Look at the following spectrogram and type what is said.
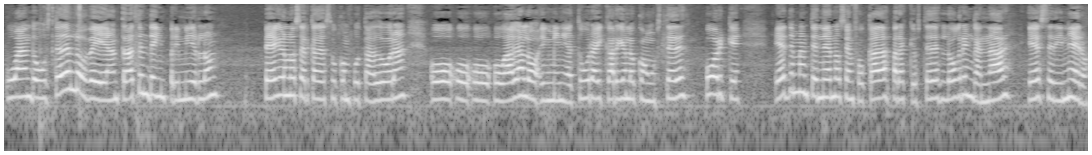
Cuando ustedes lo vean, traten de imprimirlo, péguenlo cerca de su computadora o, o háganlo en miniatura y cárguenlo con ustedes porque es de mantenernos enfocadas para que ustedes logren ganar ese dinero.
